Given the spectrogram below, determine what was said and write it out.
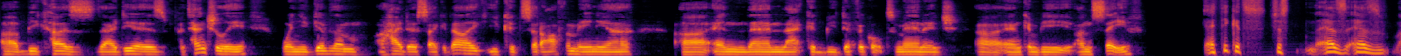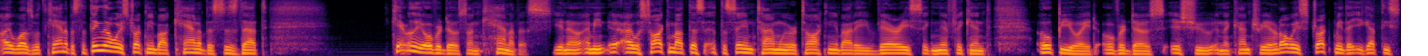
uh, because the idea is potentially when you give them a high dose psychedelic you could set off a mania uh, and then that could be difficult to manage uh, and can be unsafe I think it's just as as I was with cannabis. The thing that always struck me about cannabis is that you can't really overdose on cannabis. You know, I mean, I was talking about this at the same time we were talking about a very significant opioid overdose issue in the country, and it always struck me that you got these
